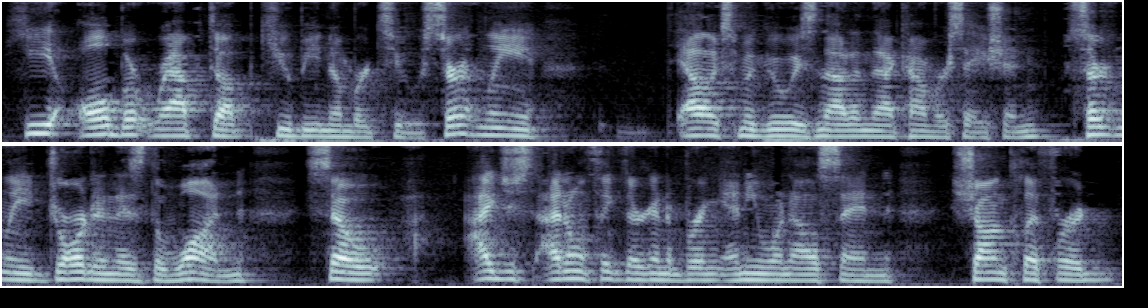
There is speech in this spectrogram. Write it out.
he all but wrapped up QB number two. Certainly, Alex McGough is not in that conversation. Certainly Jordan is the one. So I just I don't think they're going to bring anyone else in. Sean Clifford,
